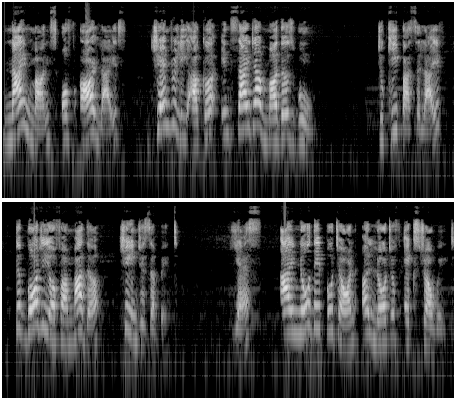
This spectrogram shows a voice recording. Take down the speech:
nine months of our lives generally occur inside our mother's womb. To keep us alive, the body of our mother changes a bit. Yes, I know they put on a lot of extra weight,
